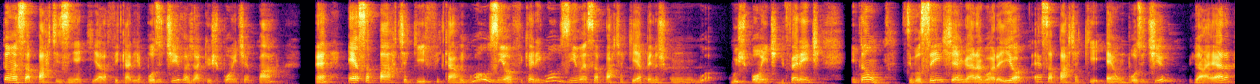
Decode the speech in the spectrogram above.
Então, essa partezinha aqui ela ficaria positiva, já que o expoente é par. Né? Essa parte aqui ficava igualzinho, ó, ficaria igualzinho essa parte aqui, apenas com o expoente diferente. Então, se você enxergar agora aí, ó, essa parte aqui é um positivo, já era,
